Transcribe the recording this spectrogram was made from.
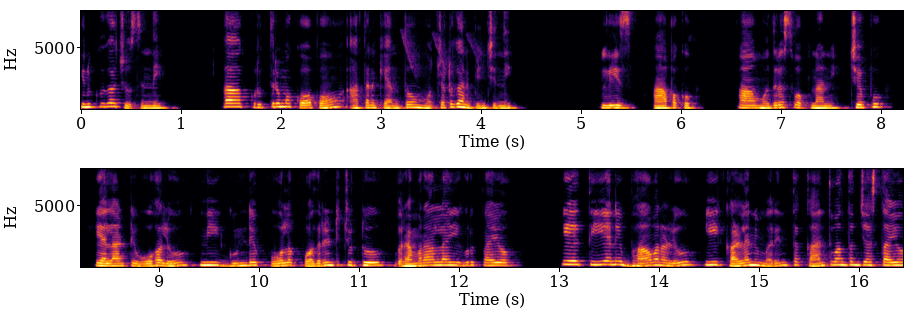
ఇనుకుగా చూసింది. ఆ కృత్రిమ కోపం అతనికి ఎంతో ముచ్చటగా అనిపించింది. ప్లీజ్ ఆపకు. ఆ మధుర స్వప్నాన్ని చెప్పు. ఎలాంటి ఊహలు నీ గుండె పూల పొదరింటి చుట్టూ భ్రమరాల్లా ఎగురుతాయో? ఏ తీయని భావనలు ఈ కళ్ళని మరింత కాంతివంతం చేస్తాయో?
